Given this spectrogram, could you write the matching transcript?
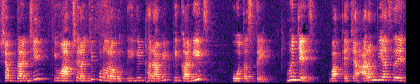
शब्दांची किंवा अक्षरांची पुनरावृत्ती ही ठराविक ठिकाणीच होत असते. म्हणजेच वाक्याच्या आरंभी असेल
